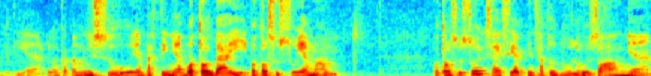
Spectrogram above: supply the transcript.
Ini dia perlengkapan menyusu yang pastinya botol bayi botol susu ya mam. Botol susu ini saya siapin satu dulu soalnya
